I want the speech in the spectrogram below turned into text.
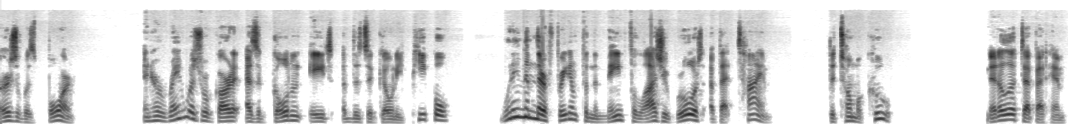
Urza was born, and her reign was regarded as a golden age of the Zagoni people, winning them their freedom from the main Falaji rulers of that time, the Tomoku. Netta looked up at him,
